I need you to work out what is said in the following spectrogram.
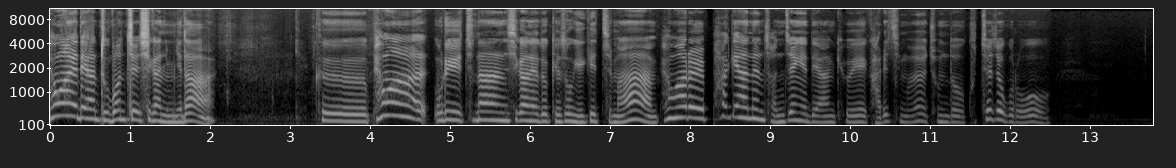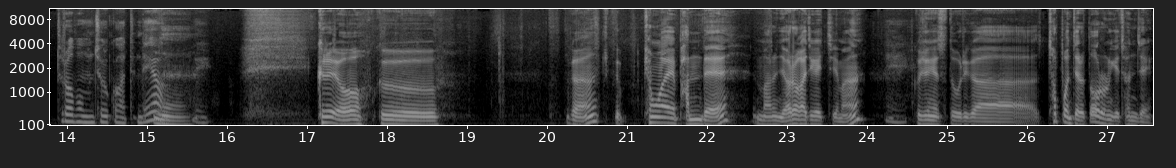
평화에 대한 두 번째 시간입니다. 그 평화 우리 지난 시간에도 계속 얘기했지만 평화를 파괴하는 전쟁에 대한 교회의 가르침을 좀 더 구체적으로 들어보면 좋을 것 같은데요. 네. 네. 그래요. 그 그러니까 그 평화의 반대 말은 여러 가지가 있지만 네. 그 중에서도 우리가 첫 번째로 떠오르는 게 전쟁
